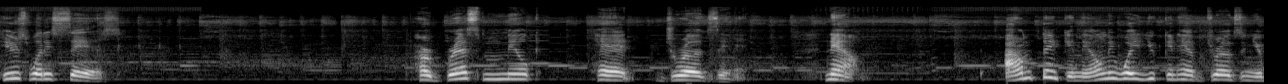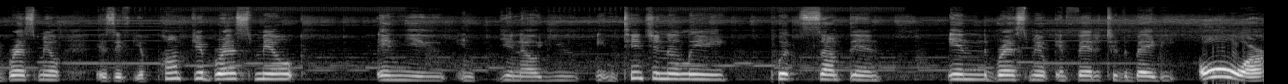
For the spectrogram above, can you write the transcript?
here's what it says her breast milk had drugs in it. Now, I'm thinking the only way you can have drugs in your breast milk is if you pump your breast milk and you you know you intentionally put something in the breast milk and fed it to the baby or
